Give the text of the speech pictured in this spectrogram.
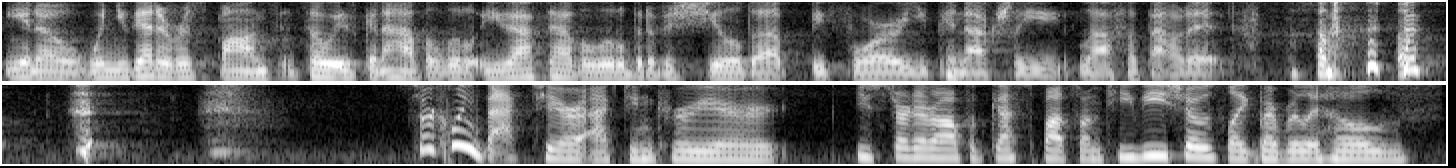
You know, when you get a response, it's always going to have a little, you have to have a little bit of a shield up before you can actually laugh about it. Circling back to your acting career, you started off with guest spots on TV shows like Beverly Hills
